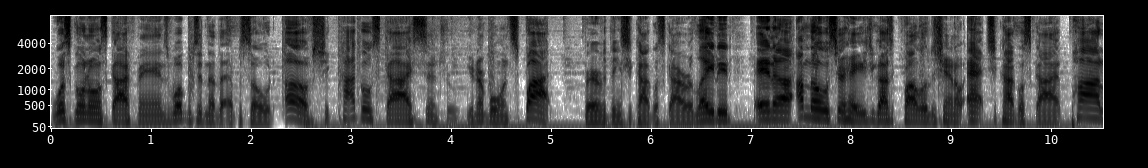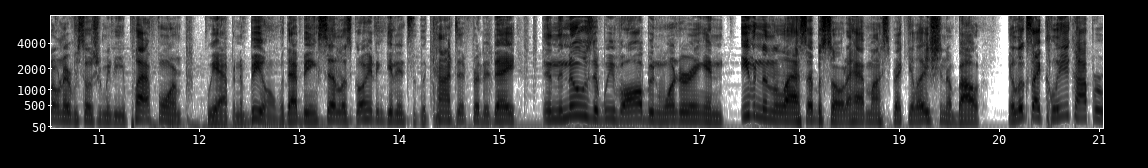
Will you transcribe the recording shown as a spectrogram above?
What's going on, Sky fans? Welcome to another episode of Chicago Sky Central, your number one spot for everything Chicago Sky related. And uh, I'm the host here, Haize. You guys can follow the channel at Chicago Sky Pod on every social media platform we happen to be on. With that being said, let's go ahead and get into the content for today. In the news that we've all been wondering, and even in the last episode, I had my speculation about it looks like Kahleah Copper,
